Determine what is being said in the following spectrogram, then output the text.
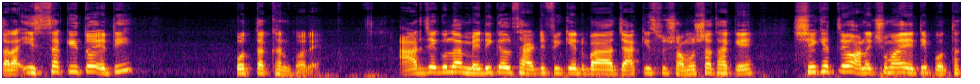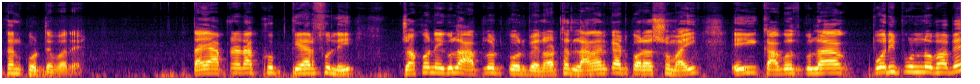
তারা ইচ্ছাকৃত এটি প্রত্যাখ্যান করে। আর যেগুলো মেডিকেল সার্টিফিকেট বা যা কিছু সমস্যা থাকে, সেক্ষেত্রেও অনেক সময় এটি প্রত্যাখ্যান করতে পারে। তাই আপনারা খুব কেয়ারফুলি যখন এগুলো আপলোড করবেন, অর্থাৎ লার্নার কার্ড করার সময় এই কাগজগুলা পরিপূর্ণভাবে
